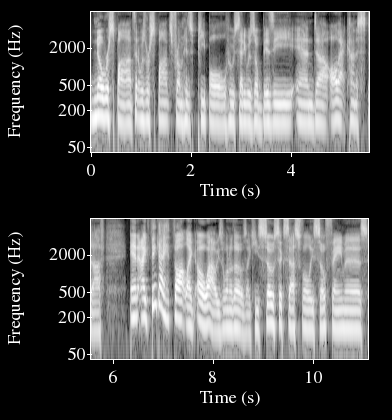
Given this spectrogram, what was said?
no response, and it was response from his people who said he was so busy and uh, all that kind of stuff. And I think I thought like, oh wow, he's one of those. Like he's so successful, he's so famous,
